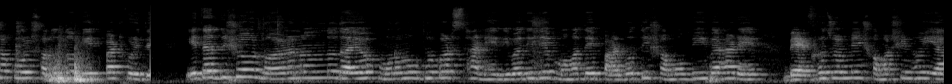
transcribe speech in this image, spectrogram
সকল সতত বেদ পাঠ করিতে এতাদৃশ নয়নানন্দদায়ক মনোমুগ্ধকর স্থানে দেবাদিদেব মহাদেব পার্বতী সমবিবাহারে ব্যাঘ্রচর্মে সমাসীন হইয়া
